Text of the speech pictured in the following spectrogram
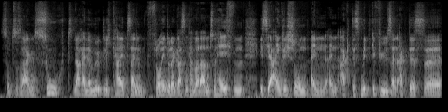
sozusagen sucht nach einer Möglichkeit, seinem Freund oder Klassenkameraden zu helfen, ist ja eigentlich schon ein, ein Akt des Mitgefühls, ein Akt des, äh,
